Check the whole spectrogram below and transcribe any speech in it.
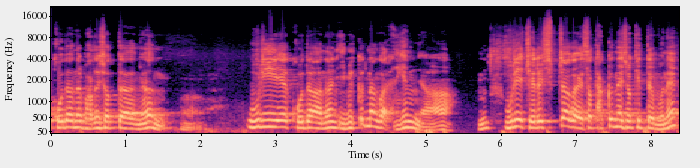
고단을 받으셨다면 어, 우리의 고단은 이미 끝난 거 아니겠냐? 음? 우리의 죄를 십자가에서 다 끝내셨기 때문에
